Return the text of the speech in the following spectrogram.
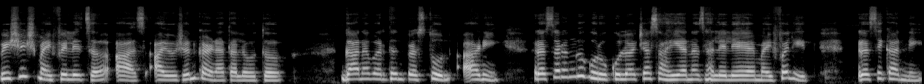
विशेष मैफिलीचं आज आयोजन करण्यात आलं होतं. गानवर्धन प्रस्तून आणि रसरंग गुरुकुलाच्या सहाय्यानं झालेल्या या मैफलीत रसिकांनी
